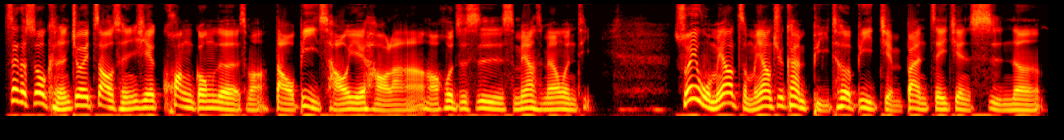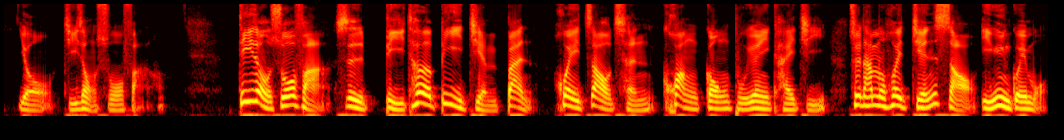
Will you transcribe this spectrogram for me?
这个时候可能就会造成一些矿工的什么倒闭潮也好啦，哈，或者是什么样什么样问题。所以我们要怎么样去看比特币减半这件事呢？有几种说法第一种说法是，比特币减半会造成矿工不愿意开机，所以他们会减少营运规模。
